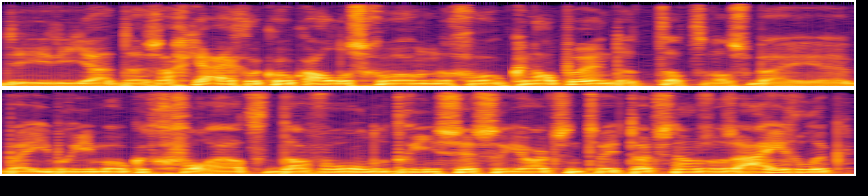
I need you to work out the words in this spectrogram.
Die, ja, daar zag je eigenlijk ook alles gewoon, gewoon knappen. En dat, dat was bij, uh, bij Ibrahim ook het geval. Hij had daarvoor 163 yards en twee touchdowns. Dat was eigenlijk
